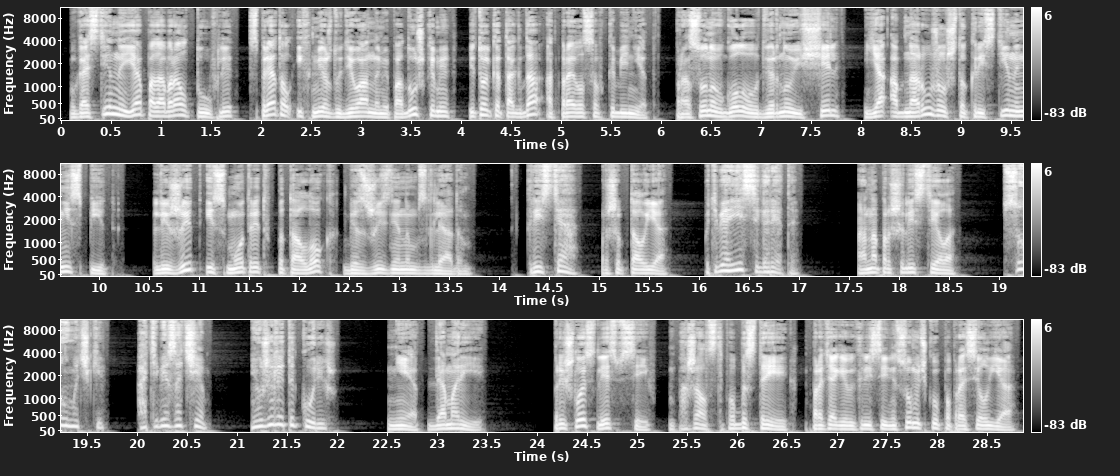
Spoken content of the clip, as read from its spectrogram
В гостиной я подобрал туфли, спрятал их между диванными подушками и только тогда отправился в кабинет. Просунув голову в дверную щель, я обнаружил, что Кристина не спит, лежит и смотрит в потолок безжизненным взглядом. «Кристя», — прошептал я, — «у тебя есть сигареты?» Она прошелестела. «В сумочке. А тебе зачем?» Неужели ты куришь?» «Нет, для Марии». Пришлось лезть в сейф. «Пожалуйста, побыстрее», — протягивая Кристине сумочку, попросил я.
